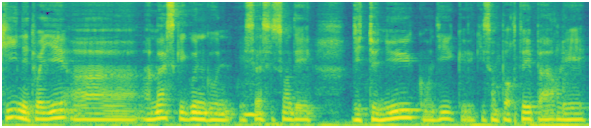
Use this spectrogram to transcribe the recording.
qui nettoyait un, masque et gungun. Et ça, ce sont des, des tenues qu'on dit qui sont portées par les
